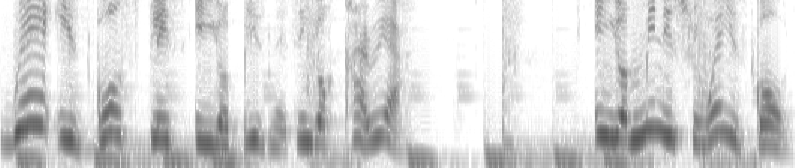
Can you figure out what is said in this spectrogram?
Where is God's place in your business, in your career, in your ministry? Where is God?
